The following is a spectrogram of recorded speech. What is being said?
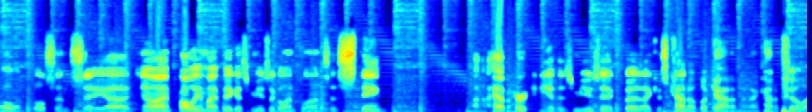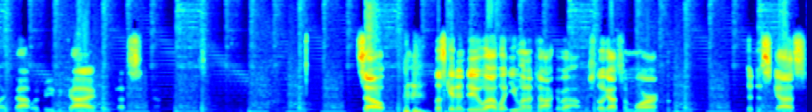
Owen Wilson say, uh, you know, I'm probably my biggest musical influence is Sting. I haven't heard any of his music, but I just kind of look at him and I kind of feel like that would be the guy who does. You know. So let's get into uh, what you want to talk about. We still got some more to discuss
